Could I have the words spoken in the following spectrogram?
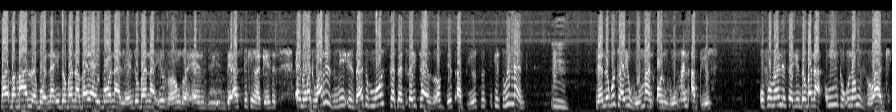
Ba- babalwe bona into yobana bayayibona le nto yobana irongo and they are speaking against it. And what worries me is that most perpetrators of this abuse is women. Mm. le nto kuthiwa i-woman on woman abuse. Ufumanise ke into yobana umntu unomzi wakhe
